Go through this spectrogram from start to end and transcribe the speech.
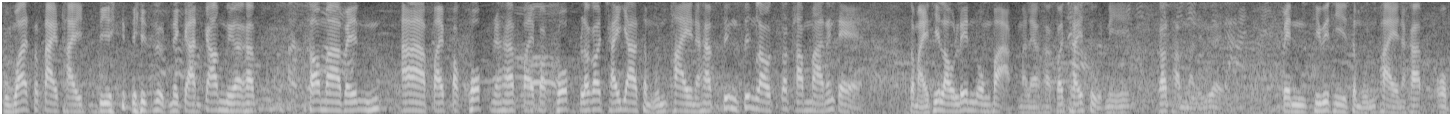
ผมว่าสไตล์ไทยดีดีสุดในการกล้ามเนื้อครับ เข้ามาไปอ่าไปประคบนะครับไปประคบแล้วก็ใช้ยาสมุนไพรนะครับ ซึ่งซึ่งเราก็ทำมาตั้งแต่สมัยที่เราเล่นองค์บากมาแล้วครับก็ใช้สูตรนี้ก็ทำมาเรื่อยๆเป็นที่วิธีสมุนไพรนะครับ อบ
